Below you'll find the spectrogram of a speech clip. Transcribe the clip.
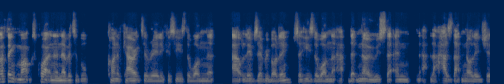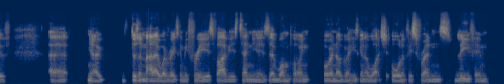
I think Mark's quite an inevitable kind of character, really, because he's the one that outlives everybody. So he's the one that ha- that knows that and that has that knowledge of, uh, you know, doesn't matter whether it's going to be three years, five years, ten years. At one point, or another, he's going to watch all of his friends leave him,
